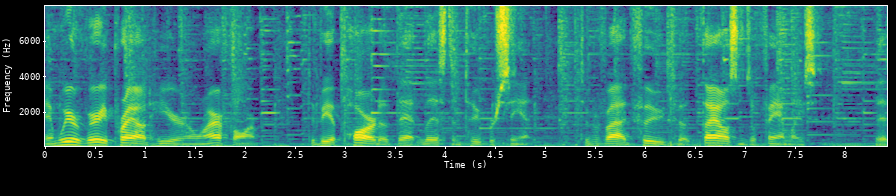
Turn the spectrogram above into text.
And we're very proud here on our farm to be a part of that less than 2% to provide food to thousands of families that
